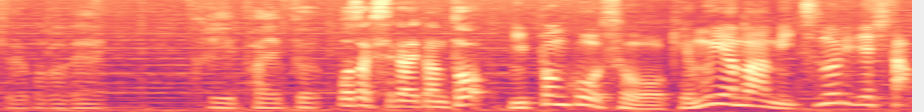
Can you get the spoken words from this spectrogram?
ということでクリーパイプ尾崎世界観と日本放送煙山光則でした。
